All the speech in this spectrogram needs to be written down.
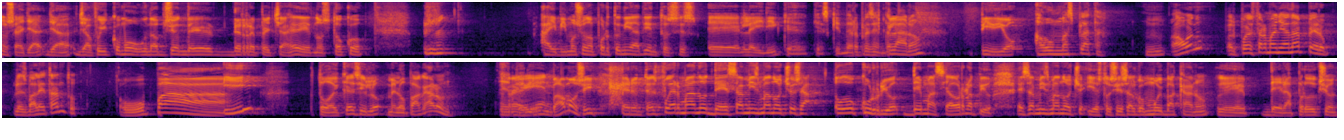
o sea, ya, ya, ya fui como una opción de, de repechaje de nos tocó. Ahí vimos una oportunidad y entonces eh, Lady, que, que es quien me representa, Claro. pidió aún más plata. Mm, Ah, bueno, él puede estar mañana, pero les vale tanto. ¡Upa! Y todo hay que decirlo, me lo pagaron. Entonces, bien. Vamos, sí. Pero entonces fue hermano de esa misma noche, o sea, todo ocurrió demasiado rápido. Esa misma noche, y esto sí es algo muy bacano eh, de la producción,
